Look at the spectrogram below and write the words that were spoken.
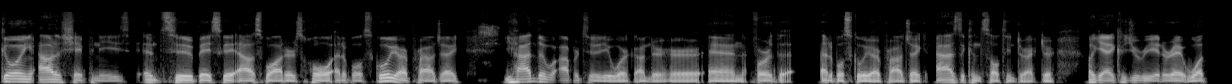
going out of Chez Panisse into basically Alice Waters' whole Edible Schoolyard project, you had the opportunity to work under her and for the Edible Schoolyard project as the consulting director. Again, could you reiterate what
